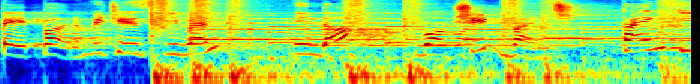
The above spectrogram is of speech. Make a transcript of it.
paper which is given in the worksheet bunch thank you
